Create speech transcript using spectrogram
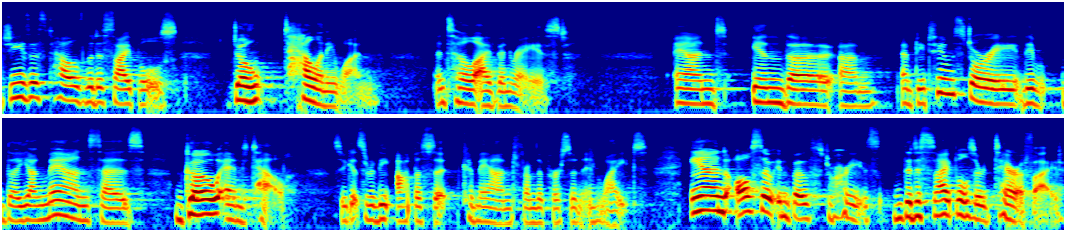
Jesus tells the disciples, Don't tell anyone until I've been raised. And in the um, empty tomb story, the, the young man says, Go and tell. So you get sort of the opposite command from the person in white. And also in both stories, the disciples are terrified.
